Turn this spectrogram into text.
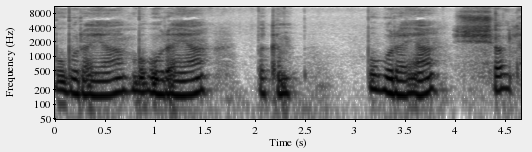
bu buraya, bu buraya. Bakın bu buraya şöyle.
